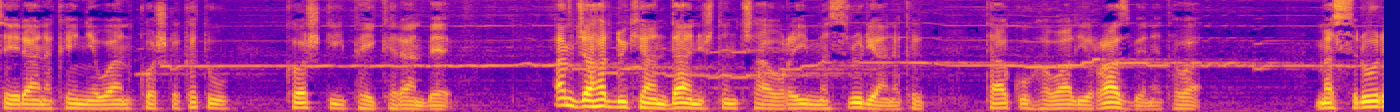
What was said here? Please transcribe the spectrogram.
سەیرانەکەی نێوان کۆشکەکەت و کۆشکی پەیکەران بێ ئەمجا هەردووکیان دانیشتن چاوەڕێی مەسروریانە کرد تاکو هەواڵی ڕاز بێنێتەوە مەسرور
